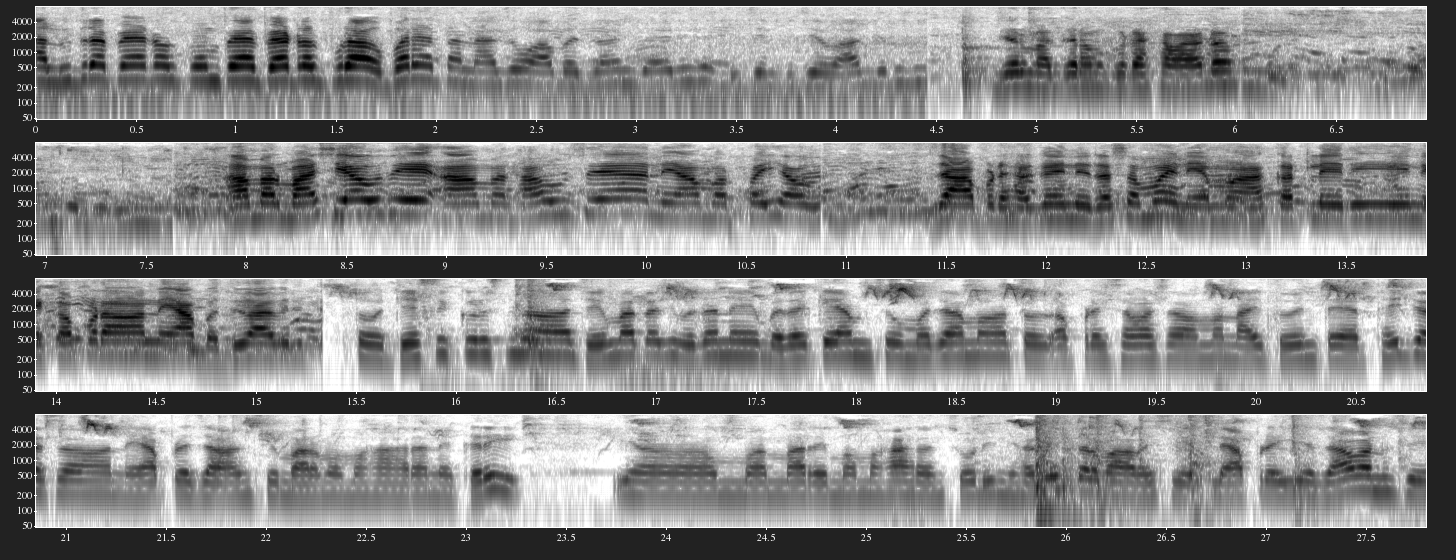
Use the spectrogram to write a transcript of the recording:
આ લુદ્રા પેટ્રોલ પંપે પેટ્રોલ પૂરા ઊભા રહેતા ના જો આ બધા જઈ રહી છે ડીજે બીજે વાગી રહી ગરમા ગરમ ગોટા ખાવાડો આ માર માસી આવું છે આ માર હાઉ છે અને આ માર ફઈ હાઉ જે આપણે હગાઈની રસમ હોય ને એમાં કટલેરી ને કપડાં ને આ બધું આવી રીતે. તો જય શ્રી કૃષ્ણ જય માતાજી બધાને બધા કેમ છો મજામાં? તો આપણે સવાર સવારમાં નાઈ ધોઈને તૈયાર થઈ જશે અને આપણે જવાનું છે મારા મામા હારાને કરી મારે મામા હારાને છોડીને હગાઈ કરવા આવે છે એટલે આપણે અહીંયા જવાનું છે.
